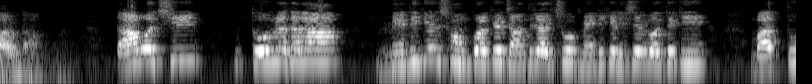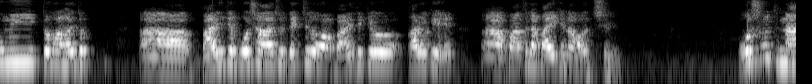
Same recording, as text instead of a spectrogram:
বারোটা তা বলছি, তোমরা যারা মেডিকেল সম্পর্কে জানতে চাইছো মেডিকেল হিসেবে বলতে কি? বা তুমি তোমার হয়তো বাড়িতে বসে আছো, দেখছ, বাড়িতে কেউ কারোকে পাতলা পায়খানা হচ্ছে। ওষুধ না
